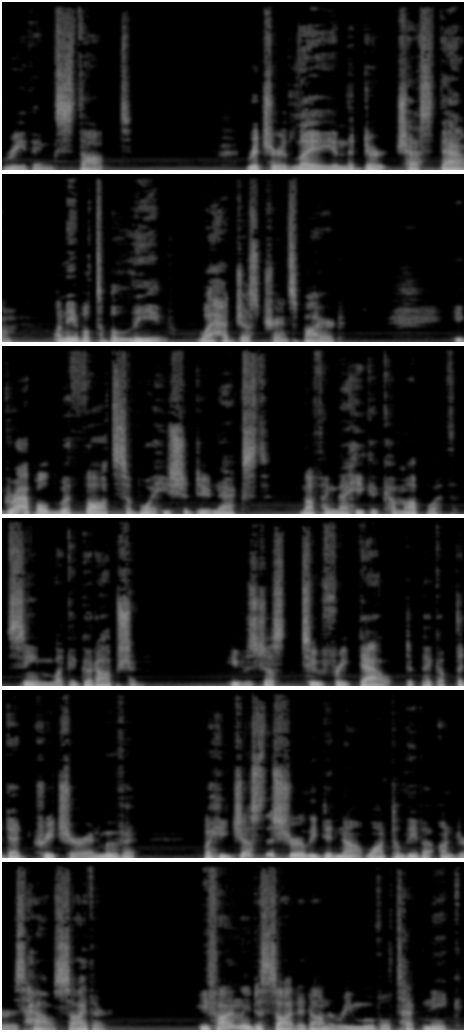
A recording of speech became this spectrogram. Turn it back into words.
breathing stopped. Richard lay in the dirt chest down, unable to believe what had just transpired. He grappled with thoughts of what he should do next. Nothing that he could come up with seemed like a good option. He was just too freaked out to pick up the dead creature and move it, but he just as surely did not want to leave it under his house either. He finally decided on a removal technique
